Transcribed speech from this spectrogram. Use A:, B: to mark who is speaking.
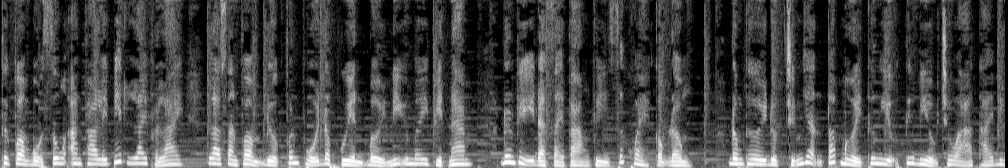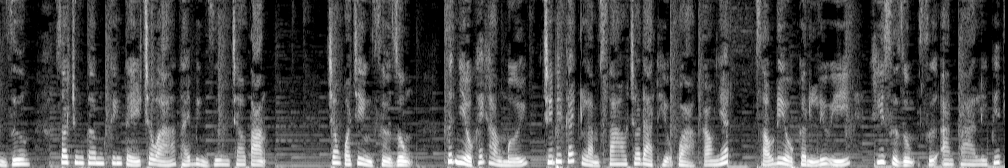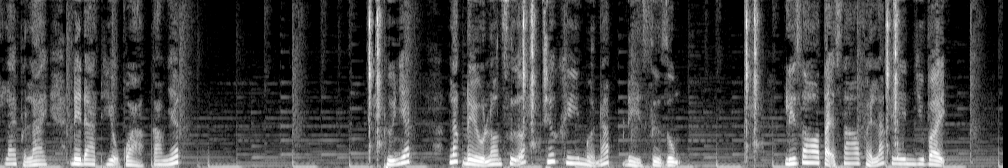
A: Thực phẩm bổ sung Alpha Lipid Lifeline là sản phẩm được phân phối độc quyền bởi Niumay Việt Nam, đơn vị đạt giải vàng vì sức khỏe cộng đồng, đồng thời được chứng nhận top 10 thương hiệu tiêu biểu châu Á-Thái Bình Dương do Trung tâm Kinh tế châu Á-Thái Bình Dương trao tặng. Trong quá trình sử dụng, rất nhiều khách hàng mới chưa biết cách làm sao cho đạt hiệu quả cao nhất. 6 điều cần lưu ý khi sử dụng sữa Alpha Lipid Lifeline để đạt hiệu quả cao nhất. Thứ nhất, lắc đều lon sữa trước khi mở nắp để sử dụng. Lý do tại sao phải lắc lên như vậy?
